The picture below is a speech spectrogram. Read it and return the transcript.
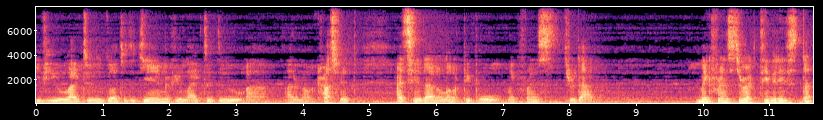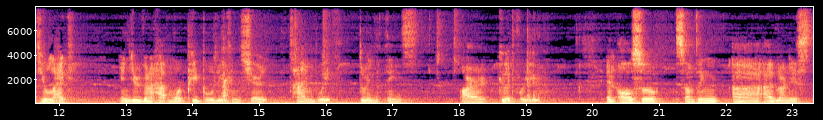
If you like to go to the gym if you like to do uh, i don't know crossfit i see that a lot of people make friends through that make friends through activities that you like and you're gonna have more people you can share time with doing the things are good for you. And also something uh, i've learned is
